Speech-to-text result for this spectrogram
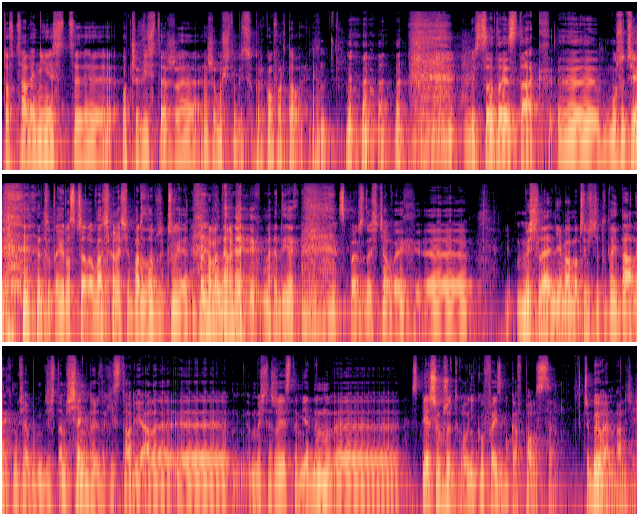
to wcale nie jest oczywiste, że, że musi to być super komfortowe. Nie? Wiesz co, to jest tak. Muszę cię tutaj rozczarować, ale się bardzo dobrze czuję Fenomenalnie. w mediach społecznościowych. Myślę, nie mam oczywiście tutaj danych, musiałbym gdzieś tam sięgnąć do historii, ale y, myślę, że jestem jednym y, z pierwszych użytkowników Facebooka w Polsce. Czy byłem bardziej.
